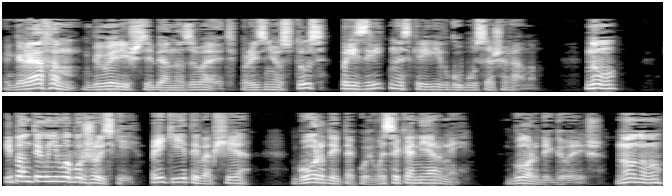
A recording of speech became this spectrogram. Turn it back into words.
«Графом, говоришь, себя называют», — произнес Туз, презрительно скривив губу со шрамом. «Ну, и понты у него буржуйские, прикиты вообще. Гордый такой, высокомерный. Гордый, говоришь. Ну-ну.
